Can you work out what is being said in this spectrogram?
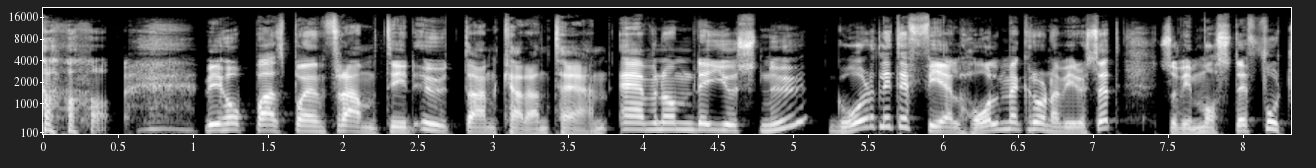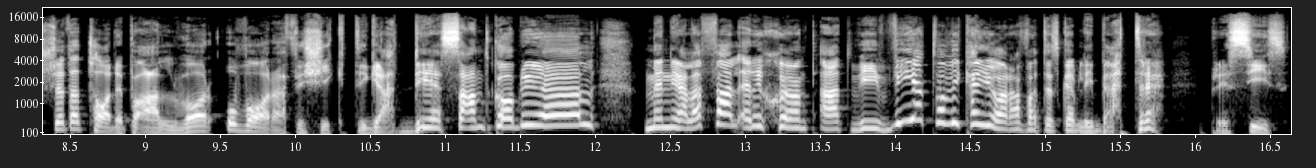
Vi hoppas på en framtid utan karantän, även om det just nu går åt lite fel håll med coronaviruset, så vi måste fortsätta ta det på allvar och vara försiktiga. Det är sant, Gabriel! Men i alla fall är det skönt att vi vet vad vi kan göra för att det ska bli bättre. Precis.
